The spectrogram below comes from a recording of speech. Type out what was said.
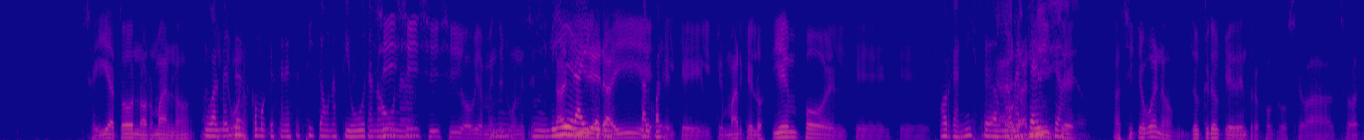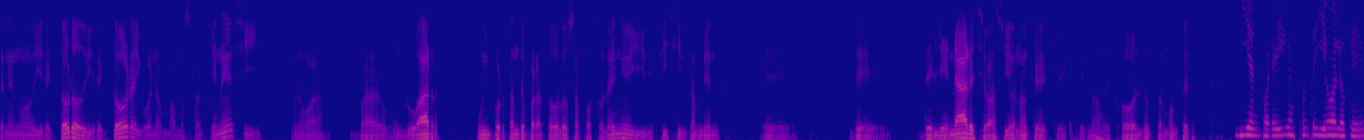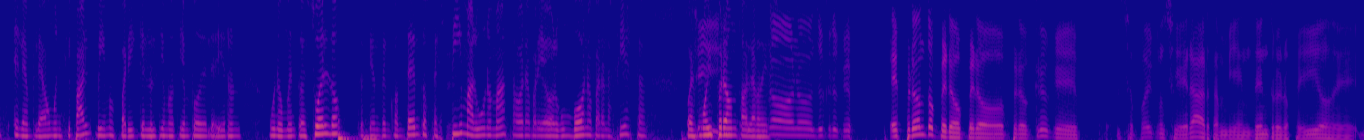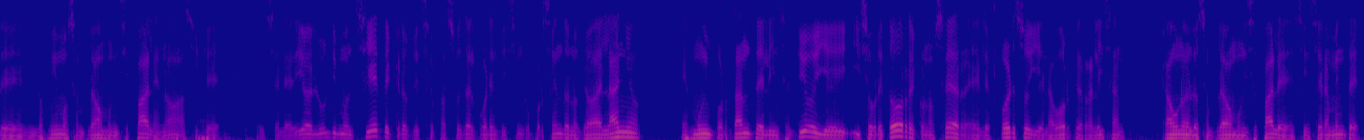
seguía todo normal, ¿no? Que, Igualmente bueno. es como que se necesita una figura, ¿no? Sí, Una- sí, sí, sí, obviamente un- que vos un necesitas líder ahí que líder te- ahí, tal el- cual. El, que el que marque los tiempos, el que el que Organice una Claro, emergencia. organice. así que bueno, yo creo que dentro de poco se va se va a tener nuevo director o directora y bueno, vamos a ver quién es y bueno, va va a un lugar muy importante para todos los apostoleños y difícil también eh, de, de llenar ese vacío, ¿no? Que, que, que nos dejó el doctor Montero. Bien, por ahí Gastón te lleva a lo que es el empleado municipal. Vimos por ahí que el último tiempo le dieron un aumento de sueldo, se sienten contentos, se Sí. estima alguno más ahora para llevar algún bono para las fiestas. Pues Sí. muy pronto hablar de eso. No, no, yo creo que es pronto, pero pero pero creo que se puede considerar también dentro de los pedidos de, de los mismos empleados municipales, ¿no? Así que eh, se le dio el último, el 7, creo que se pasó ya el 45% en lo que va del año. Es muy importante el incentivo y, eh, y sobre todo reconocer el esfuerzo y el labor que realizan cada uno de los empleados municipales. Sinceramente,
